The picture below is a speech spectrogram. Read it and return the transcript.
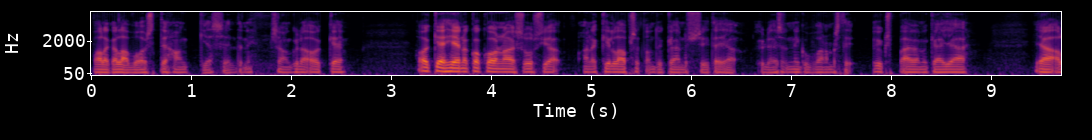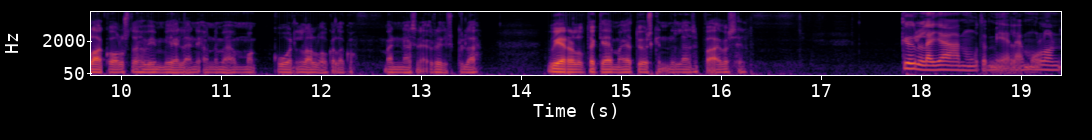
palkalla voi sitten hankkia sieltä, niin se on kyllä oikein, oikein hieno kokonaisuus ja ainakin lapset on tykännyt siitä ja yleensä niin kuin varmasti yksi päivä, mikä jää, jää alakoulusta hyvin mieleen, niin on nimenomaan kuudella luokalla, kun mennään sinne yrityskylään vierailu tekemään ja työskennellään se päivä siellä. Kyllä jää muuten mieleen. Mulla on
